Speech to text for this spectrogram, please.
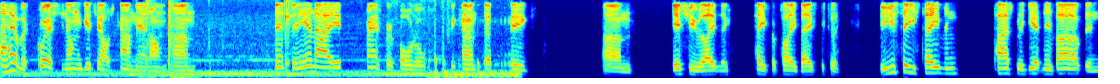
I have a question. I'm gonna get y'all's comment on. Um, since the NIL transfer portal become such a big um, issue lately, pay for play basically. Do you see Saban possibly getting involved and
